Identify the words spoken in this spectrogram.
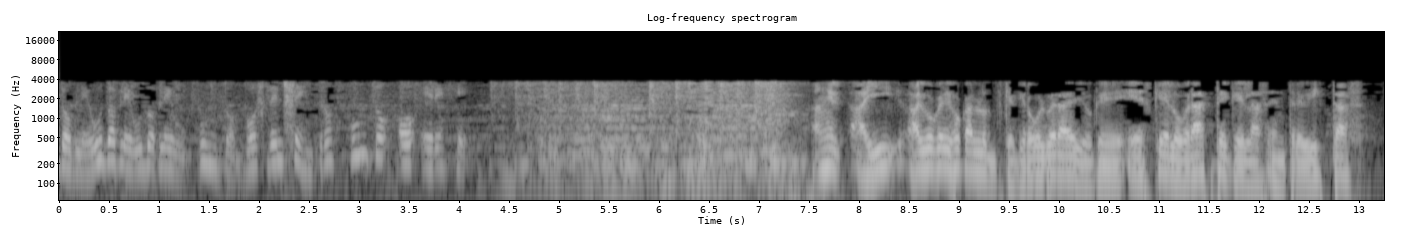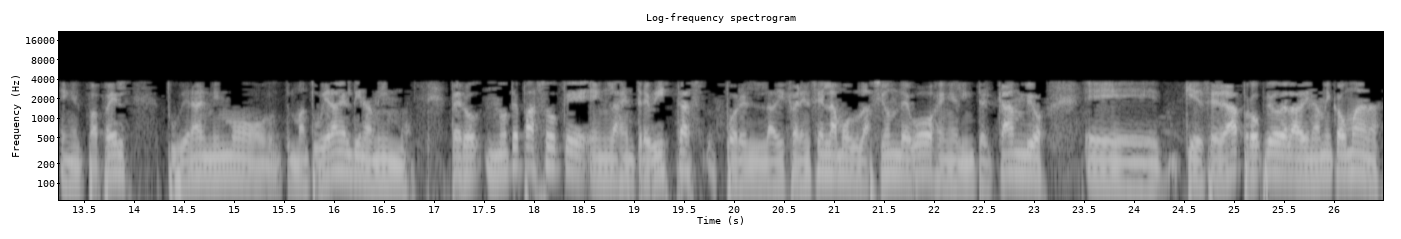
www.vozdelcentro.org. Ángel, hay algo que dijo Carlos que quiero volver a ello, que es que lograste que las entrevistas en el papel tuvieran el mismo, mantuvieran el dinamismo. Pero ¿no te pasó que en las entrevistas, por la diferencia en la modulación de voz, en el intercambio eh, que se da propio de la dinámica humana,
